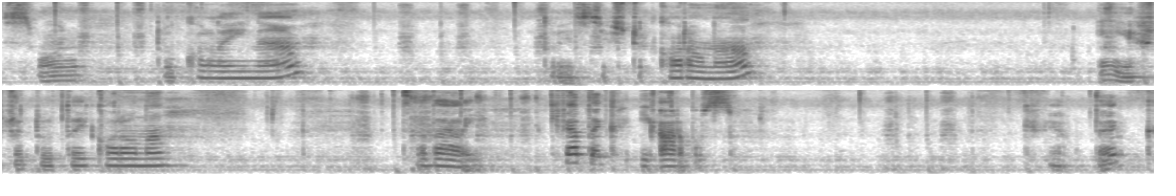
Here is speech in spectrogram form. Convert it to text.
Słoń. Tu kolejne. Tu jest jeszcze korona. I jeszcze tutaj korona. Co dalej? Kwiatek i arbuz. Kwiatek.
